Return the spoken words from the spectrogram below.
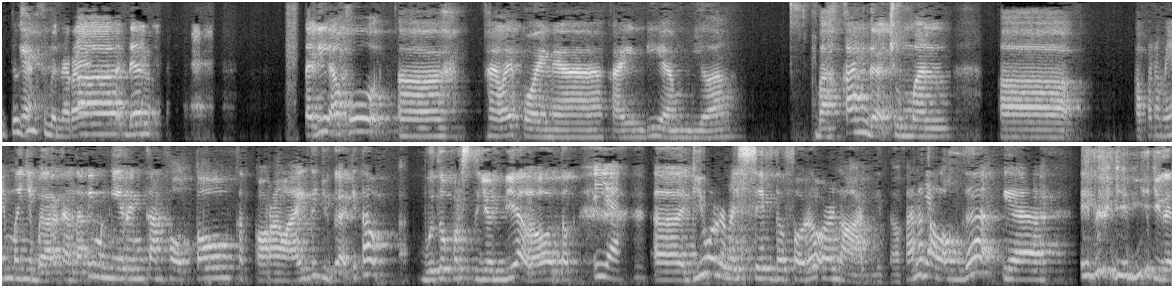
itu ya. sih sebenarnya uh, dan tadi aku uh, highlight poinnya Kak Indi yang bilang bahkan nggak cuman uh, apa namanya menyebarkan tapi mengirimkan foto ke orang lain itu juga kita butuh persetujuan dia loh untuk iya uh, do you want to receive the photo or not gitu karena yes. kalau enggak ya itu jadinya juga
